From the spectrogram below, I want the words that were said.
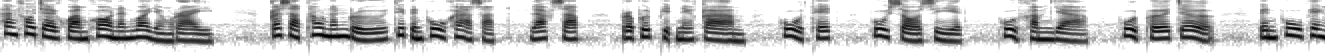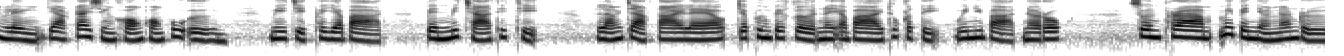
ท่านเข้าใจความข้อนั้นว่าอย่างไร กษัตริย์เท่านั้นหรือที่เป็นผู้ฆ่าสัตว์ ลักทรัพย์ ประพฤติผิดในกามพูดเท็จพูดส่อเสียด พูดคำหยาบ พูดเพ้อเจ้อ เป็นผู้เพ่งเล็งอยากได้สิ่งของของผู้อื่น มีจิตพยาบาท เป็นมิจฉาทิฏฐิ หลังจากตายแล้วจะพึงไปเกิดในอบายทุกติ วินิบาตนรก ส่วนพราหมณ์ไม่เป็นอย่างนั้นหรือ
